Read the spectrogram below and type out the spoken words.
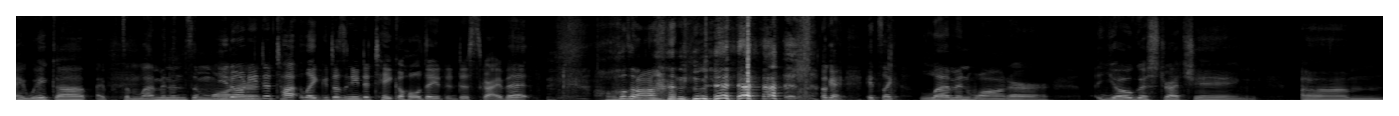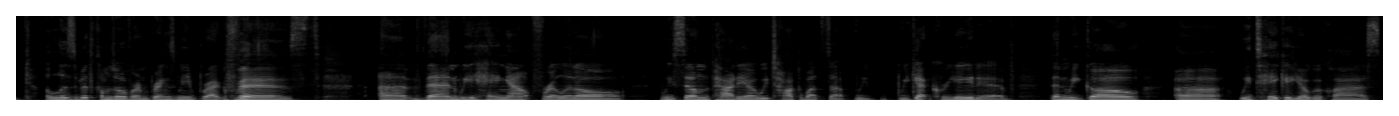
I wake up. I put some lemon in some water. You don't need to talk. Like, it doesn't need to take a whole day to describe it. hold on. okay, it's like lemon water, yoga stretching. Um, Elizabeth comes over and brings me breakfast. Uh, then we hang out for a little. We sit on the patio. We talk about stuff. We we get creative. Then we go. Uh, we take a yoga class.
